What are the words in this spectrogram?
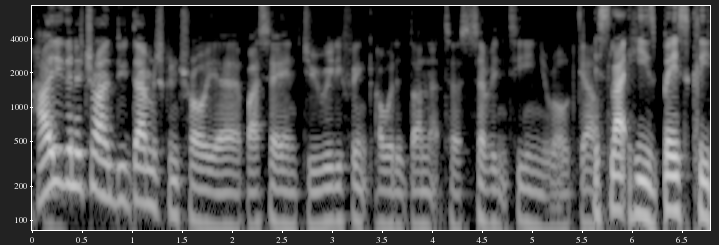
How are you gonna try and do damage control? Yeah, by saying, "Do you really think I would have done that to a seventeen-year-old girl?" It's like he's basically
